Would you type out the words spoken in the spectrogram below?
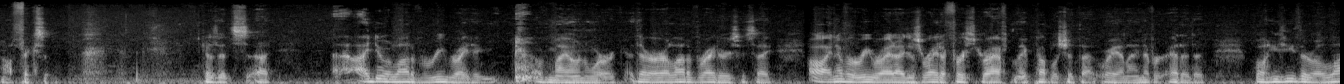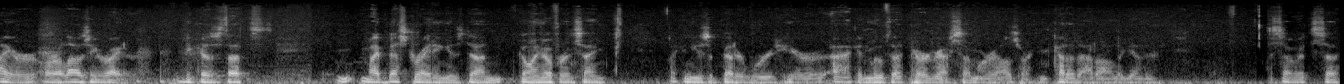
I'll fix it because it's. I do a lot of rewriting of my own work. There are a lot of writers who say, "Oh, I never rewrite. I just write a first draft and they publish it that way, and I never edit it." Well, he's either a liar or a lousy writer, because that's my best writing is done going over and saying, "I can use a better word here. I can move that paragraph somewhere else, or I can cut it out altogether." So it's uh,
